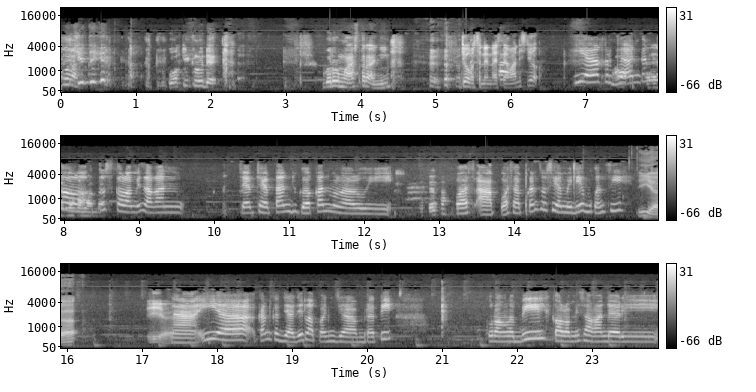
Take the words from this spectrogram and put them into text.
gua. Gitu ya. Gua kick lu, Dek. Gua room master anjing. Jo, pesenin es teh manis, Jo. Iya, kerjaan Oh, kan eh, kalau bentar-bentar. terus kalau misalkan chat-chatan juga kan melalui WhatsApp. WhatsApp kan sosial media bukan sih? Iya. Iya. Nah, iya, kan kerja aja 8 jam. Berarti kurang lebih kalau misalkan dari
